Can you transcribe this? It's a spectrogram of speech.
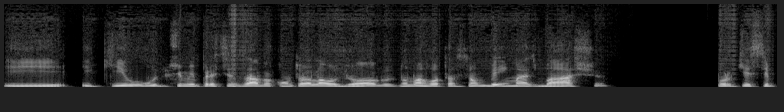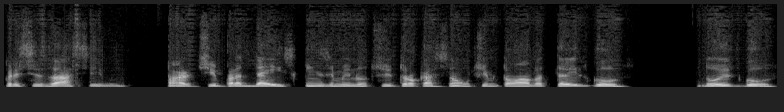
e, e que o time precisava controlar os jogos numa rotação bem mais baixa, porque se precisasse partir para 10, 15 minutos de trocação, o time tomava três gols, dois gols,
